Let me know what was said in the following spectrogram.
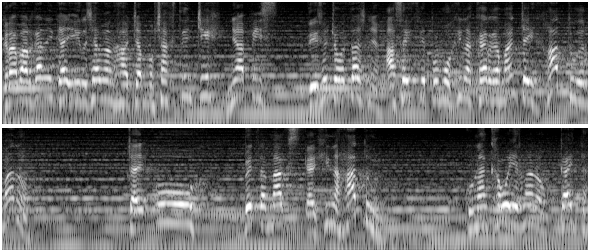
Grabargani kay irishaman hachamushaktinchik, ñapis 18 watas nya. Aceite pomojina carga man chay hatun hermano. Chay uh Betamax kayhina hatun. Kunan kaway hermano, kaita.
